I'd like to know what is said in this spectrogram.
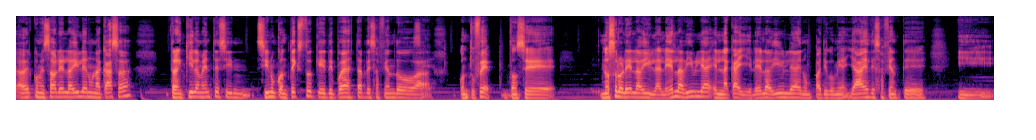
haber comenzado a leer la Biblia en una casa tranquilamente sin, sin un contexto que te pueda estar desafiando con tu fe. Entonces, no solo leer la Biblia, leer la Biblia en la calle, leer la Biblia en un patio de comida, ya es desafiante y,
